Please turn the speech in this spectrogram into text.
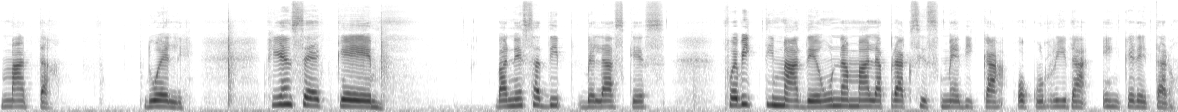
Mata, duele. Fíjense que Vanessa Deep Velázquez fue víctima de una mala praxis médica ocurrida en Querétaro,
